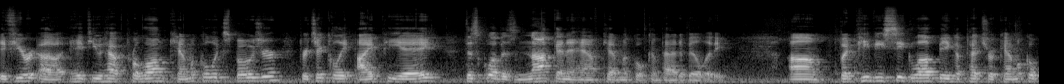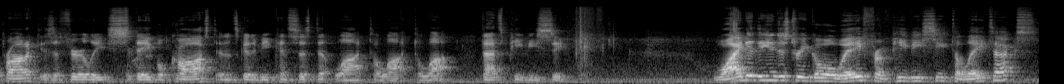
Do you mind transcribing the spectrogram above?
If, you're, uh, if you have prolonged chemical exposure, particularly IPA, this glove is not going to have chemical compatibility. Um, but PVC glove being a petrochemical product is a fairly stable cost and it's going to be consistent lot to lot to lot. That's PVC. Why did the industry go away from PVC to latex?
